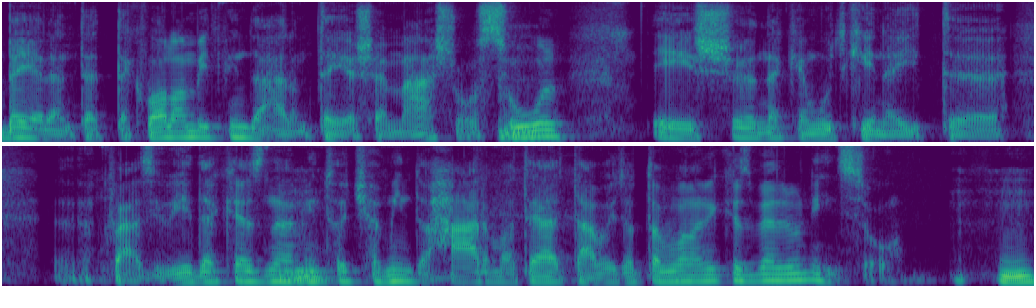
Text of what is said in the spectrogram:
bejelentettek valamit, mind a három teljesen másról szól, mm. és nekem úgy kéne itt kvázi védekeznem, mm. mint hogyha mind a hármat eltávolítottam volna, miközben erről nincs szó. Hmm.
